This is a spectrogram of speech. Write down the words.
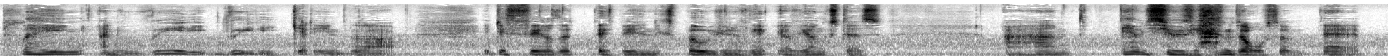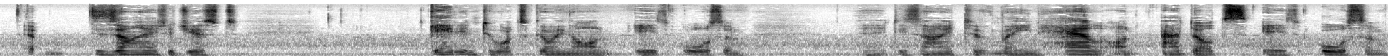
playing and really, really getting into the LARP. It just feels that there's been an explosion of, of youngsters. And their enthusiasm is awesome. Their uh, desire to just get into what's going on is awesome. Their desire to rain hell on adults is awesome.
